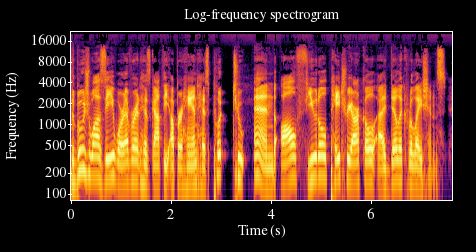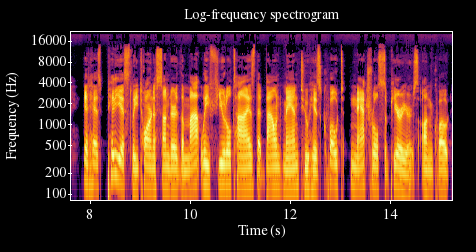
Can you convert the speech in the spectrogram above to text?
The bourgeoisie, wherever it has got the upper hand, has put to end all feudal, patriarchal, idyllic relations. It has piteously torn asunder the motley feudal ties that bound man to his, quote, natural superiors, unquote,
